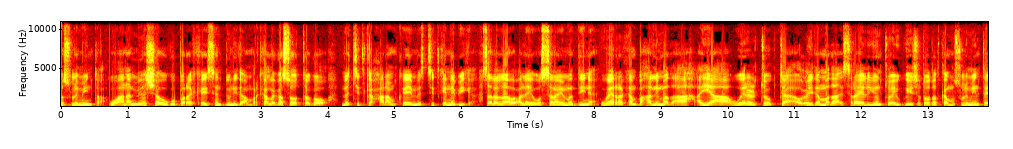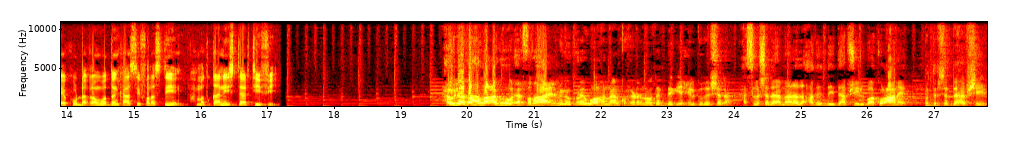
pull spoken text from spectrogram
muslimiinta waana meesha ugu barakaysan dunida marka laga soo tago masjidka xaramka ee masjidka nebiga salallahu caleyhi wasalam madiina weerarkan bahalnimada ah ayaa ah weerar joogta oo ciidamada israa'iiliyuuntu ay u geysato dadka muslimiinta ee ku dhaqan wadankaasi falastiin. Axmed qani star t v. Xowlaadaha lacaguhu xirfadaha cilmiga koray waa hanaan ku xidhan oo deg deg iyo xilgudashada. Xaslashada ammaanada xaqiiqdii dahabshiil baa ku caaneed ku dirsa dahabshiil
